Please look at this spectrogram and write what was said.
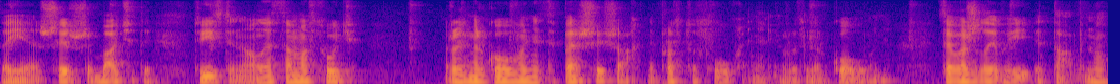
дає ширше бачити цю істину. Але сама суть розмірковування це перший шаг, не просто слухання і розмірковування. Це важливий етап. Ну,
